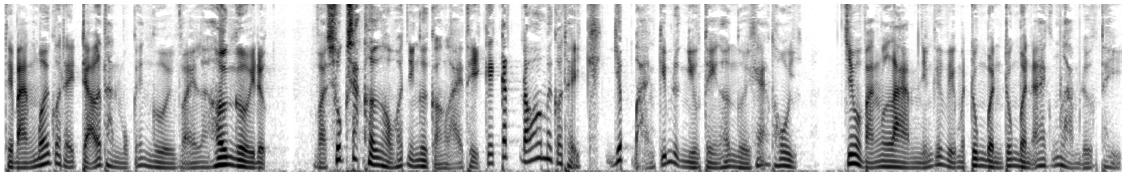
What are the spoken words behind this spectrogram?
Thì bạn mới có thể trở thành một cái người vậy là hơn người được và xuất sắc hơn hầu hết những người còn lại. Thì cái cách đó mới có thể giúp bạn kiếm được nhiều tiền hơn người khác thôi. Chứ mà bạn làm những cái việc mà trung bình trung bình ai cũng làm được thì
